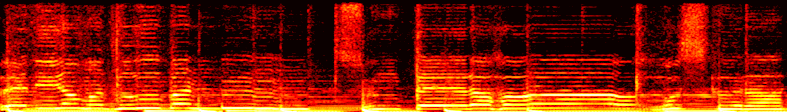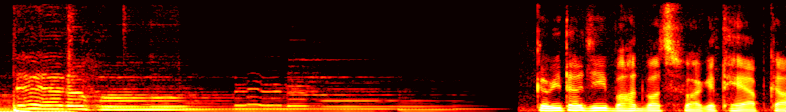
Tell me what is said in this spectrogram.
रेडियो मधुबन सुनते रहो मुस्कुराते रहो। कविता जी बहुत बहुत स्वागत है आपका।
